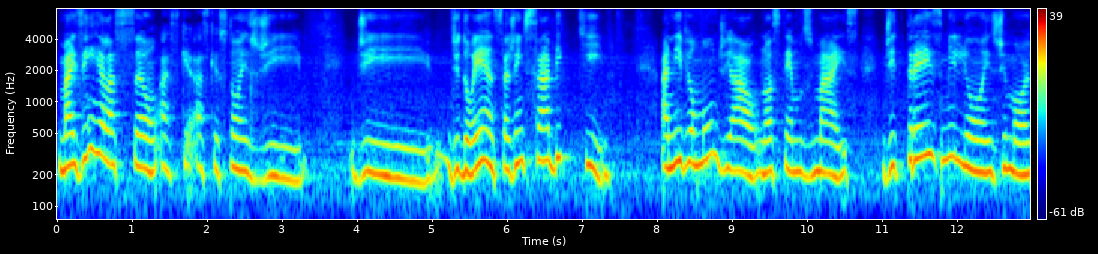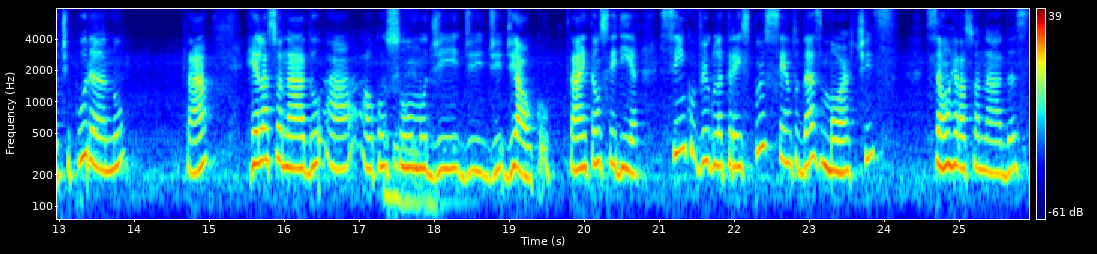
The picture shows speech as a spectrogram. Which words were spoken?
Mas em relação às, que, às questões de, de, de doença, a gente sabe que a nível mundial nós temos mais de 3 milhões de mortes por ano tá? relacionado a, ao consumo de, de, de, de álcool. Tá? Então, seria 5,3% das mortes são relacionadas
